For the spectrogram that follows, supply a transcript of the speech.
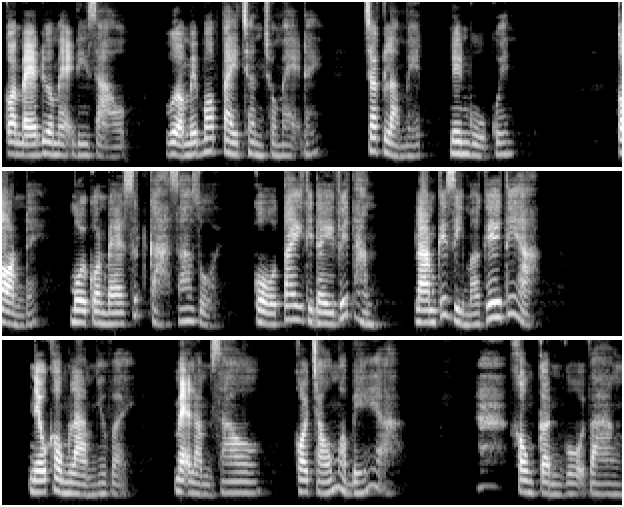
Con bé đưa mẹ đi dạo, vừa mới bóp tay chân cho mẹ đấy. Chắc là mệt nên ngủ quên. Còn đấy, môi con bé sứt cả ra rồi. Cổ tay thì đầy vết hằn. Làm cái gì mà ghê thế à? Nếu không làm như vậy, mẹ làm sao có cháu mà bế à? Không cần vội vàng,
